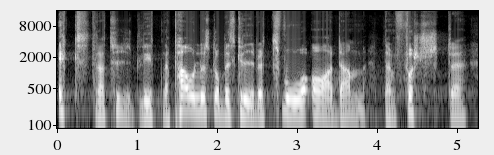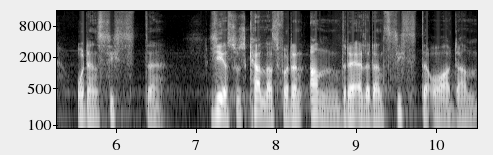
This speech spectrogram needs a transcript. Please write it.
extra tydligt när Paulus då beskriver två Adam, den första och den siste. Jesus kallas för den andra eller den siste Adam.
